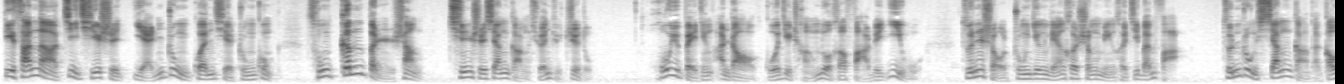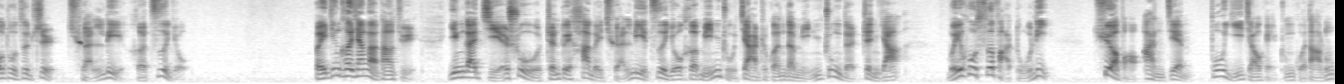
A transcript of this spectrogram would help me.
第三呢，近期是严重关切中共从根本上侵蚀香港选举制度。呼吁北京按照国际承诺和法律义务，遵守中英联合声明和基本法，尊重香港的高度自治权利和自由。北京和香港当局应该结束针对捍卫权利、自由和民主价值观的民众的镇压，维护司法独立，确保案件不移交给中国大陆。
